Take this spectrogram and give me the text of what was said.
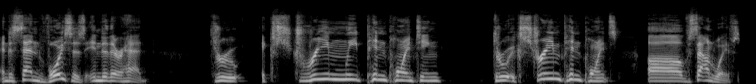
and to send voices into their head through extremely pinpointing through extreme pinpoints of sound waves.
